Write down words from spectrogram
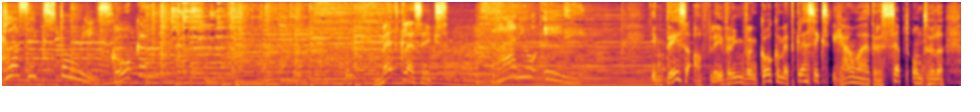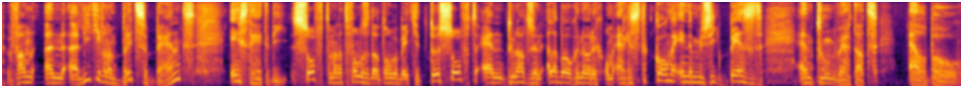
Classic Stories. Koken met classics. Radio 1. In deze aflevering van Koken met Classics gaan we het recept onthullen van een eh, liedje van een Britse band. Eerst heette die Soft, maar dat vonden ze dat nog een beetje te soft. En toen hadden ze een ellebogen nodig om ergens te komen in de muziekbest. En toen werd dat Elbow.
